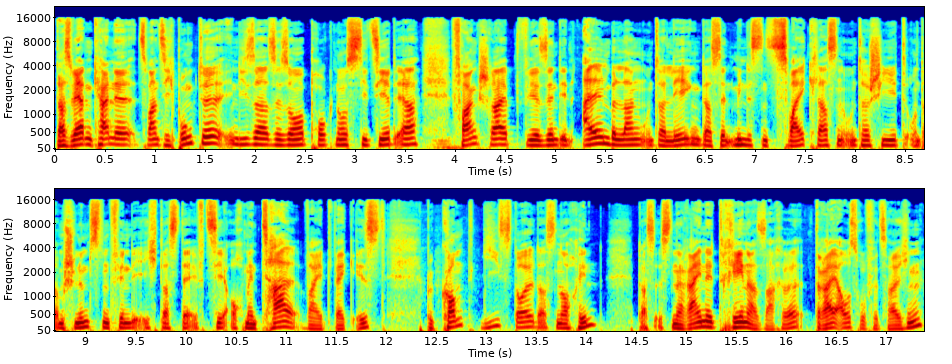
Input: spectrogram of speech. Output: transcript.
Das werden keine 20 Punkte in dieser Saison, prognostiziert er. Frank schreibt, wir sind in allen Belangen unterlegen. Das sind mindestens zwei Klassen Unterschied. Und am schlimmsten finde ich, dass der FC auch mental weit weg ist. Bekommt Giesdoll das noch hin? Das ist eine reine Trainersache. Drei Ausrufezeichen.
